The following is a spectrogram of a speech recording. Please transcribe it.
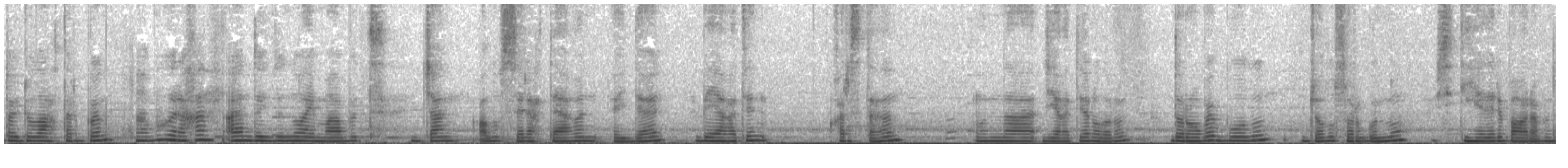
дойдулақтарбын. Бу ырахан ан дойдуну аймабыт жан алус сәрәхтәгын өйдән бәягатын қарыстағын онна жиягатер олорун доробай болун жолу соргуну ситиһелери баарабын.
